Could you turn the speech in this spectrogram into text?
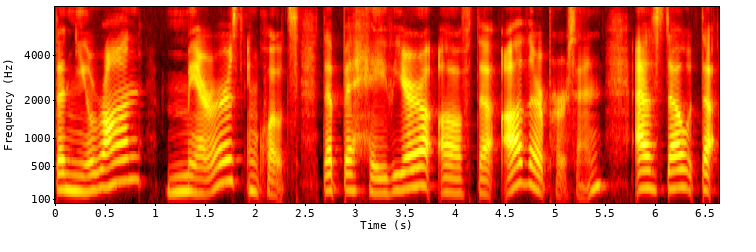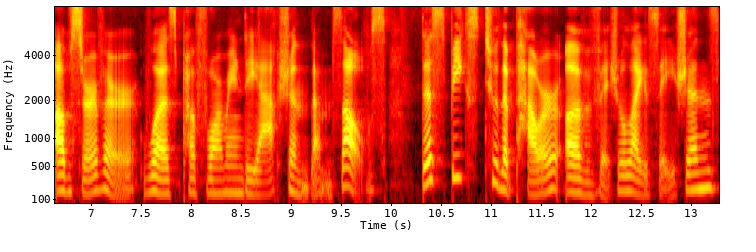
The neuron mirrors, in quotes, the behavior of the other person as though the observer was performing the action themselves. This speaks to the power of visualizations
